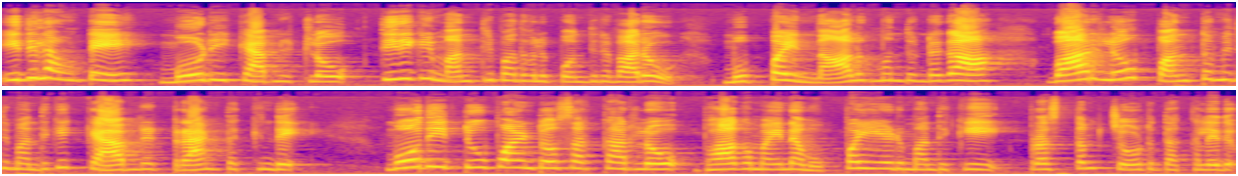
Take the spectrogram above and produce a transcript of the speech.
ఇదిలా ఉంటే మోడీ కేబినెట్లో తిరిగి మంత్రి పదవులు పొందిన వారు ముప్పై నాలుగు మంది ఉండగా వారిలో పంతొమ్మిది మందికి కేబినెట్ ర్యాంక్ దక్కింది. మోదీ టూ పాయింట్ సర్కార్లో భాగమైన ముప్పై ఏడు మందికి ప్రస్తుతం చోటు దక్కలేదు.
